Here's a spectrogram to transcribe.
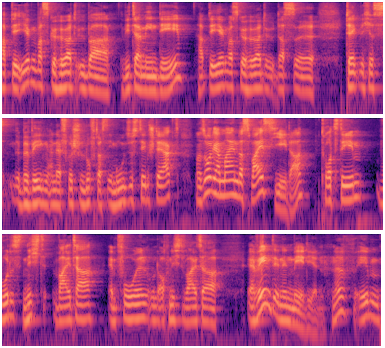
habt ihr irgendwas gehört über Vitamin D? Habt ihr irgendwas gehört, dass äh, tägliches Bewegen an der frischen Luft das Immunsystem stärkt? Man soll ja meinen, das weiß jeder. Trotzdem wurde es nicht weiter empfohlen und auch nicht weiter erwähnt in den Medien. Ne? Eben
